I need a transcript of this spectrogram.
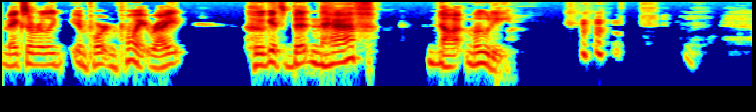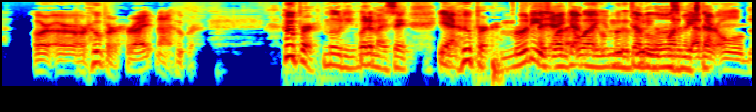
makes a really important point, right? Who gets bit in half? Not Moody. Or, or or Hooper, right? Not Hooper. Hooper, Moody. What am I saying? Yeah, Hooper. Moody is I- I one, got well, Mo- Moody double was one of the other up. old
